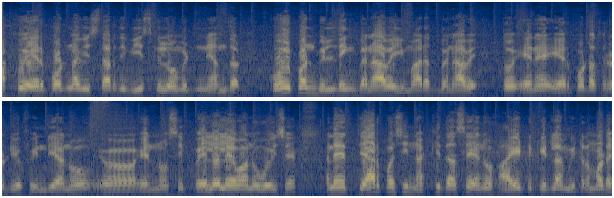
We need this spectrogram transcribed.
આખું એરપોર્ટના વિસ્તારથી વીસ કિલોમીટરની અંદર કોઈ પણ બિલ્ડિંગ બનાવે ઇમારત બનાવે, તો એને એરપોર્ટ ઓથોરિટી ઓફ ઇન્ડિયાનો એનઓસી પહેલે લેવાનું હોય છે. અને ત્યાર પછી નક્કી થશે એનું હાઇટ કેટલા મીટર મળે.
